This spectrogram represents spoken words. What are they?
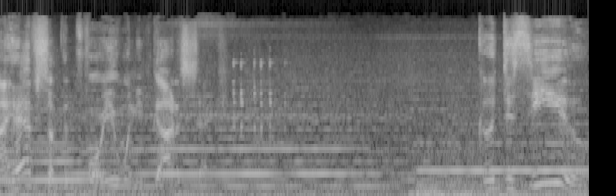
I have something for you when you've got a sec. Good to see you.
